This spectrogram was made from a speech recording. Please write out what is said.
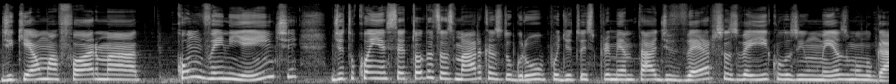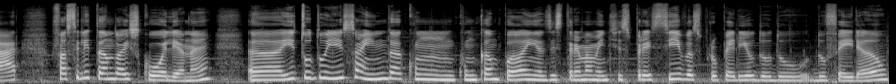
de que é uma forma conveniente de tu conhecer todas as marcas do grupo, de tu experimentar diversos veículos em um mesmo lugar, facilitando a escolha, né? Uh, e tudo isso ainda com, com campanhas extremamente expressivas para o período do, do feirão.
